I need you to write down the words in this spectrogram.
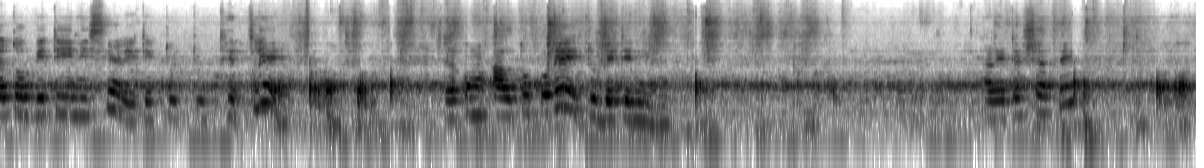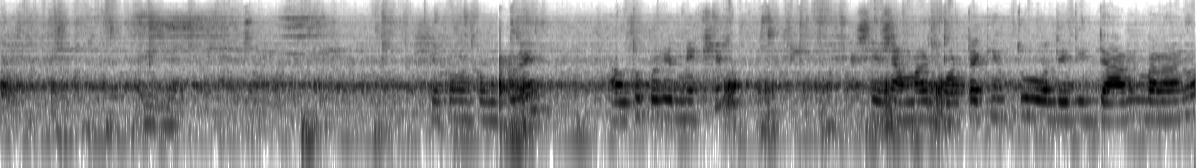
ওইটা তো বেটেই নিছি আর এটা একটু একটু থেতলে এরকম আলতো করে একটু বেটে নিব। আর এটার সাথে এরকম এরকম করে আলতো করে মেখে শেষ আমার ঘরটা কিন্তু অলরেডি ডান বানানো।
